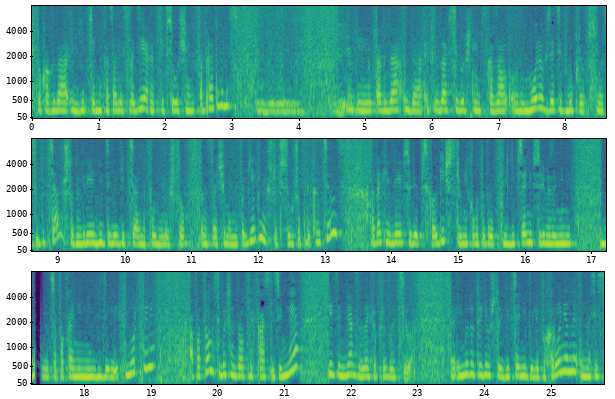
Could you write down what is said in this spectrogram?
что когда египтяне оказались в воде, рыбки все очень обрадовались. И тогда, да, и тогда Всевышний им сказал море взять и выплеснуть египтян, чтобы евреи видели египтян и поняли, что по-настоящему они погибли, что все уже прекратилось. А так евреи все время психологически, у них как будто египтяне все время за ними гонятся, пока они не увидели их мертвыми. А потом Всевышний дал приказ земле, и земля взяла их и проглотила. И мы тут видим, что египтяне были похоронены. У нас есть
